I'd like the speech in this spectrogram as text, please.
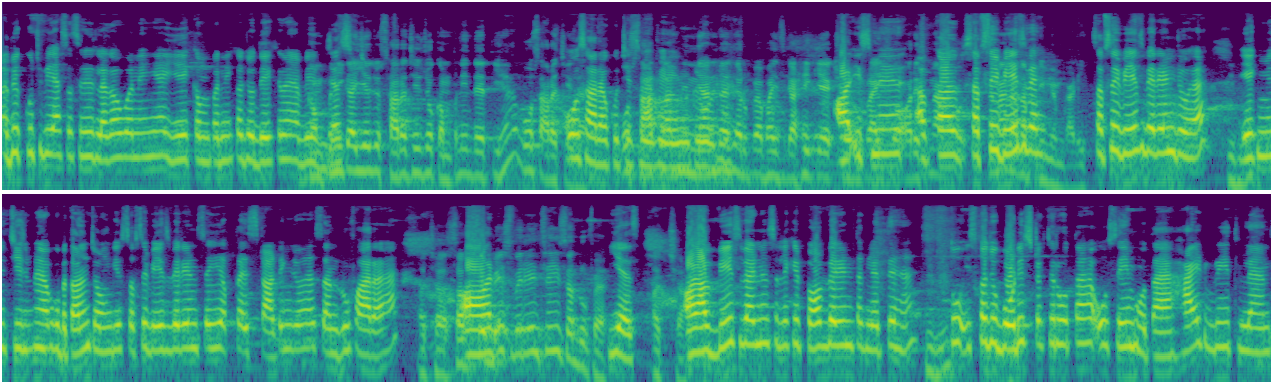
अभी कुछ भी एसेसरीज लगा हुआ नहीं है। ये कंपनी का जो देख रहे हैं अभी कंपनी का ये जो सारा चीज़ जो कंपनी देती है वो सारा चीज़ वो सारा कुछ इसमें रुपया भाई इस गाड़ी की और इसमें आपका सबसे बेस सबसे बेस वेरियंट जो है एक मैं चीज़ मैं आपको बताना चाहूँगी सबसे बेस वेरियंट से ही आपका स्टार्टिंग जो है सनरूफ आ रहा है। अच्छा सबसे और- बेस वेरियंट से ही सनरूफ है? यस अच्छा। और आप बेस वेरियंट से लेकर टॉप वेरियंट तक लेते हैं तो इसका जो बॉडी स्ट्रक्चर होता है वो सेम होता है। Height breadth length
